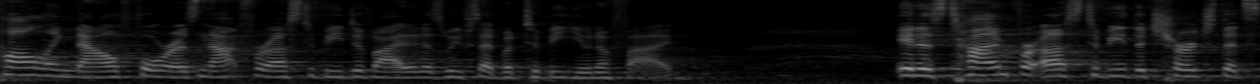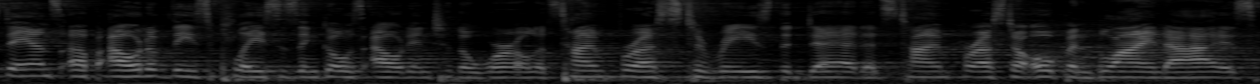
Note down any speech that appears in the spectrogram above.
calling now for is not for us to be divided, as we've said, but to be unified. It is time for us to be the church that stands up out of these places and goes out into the world. It's time for us to raise the dead. It's time for us to open blind eyes.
